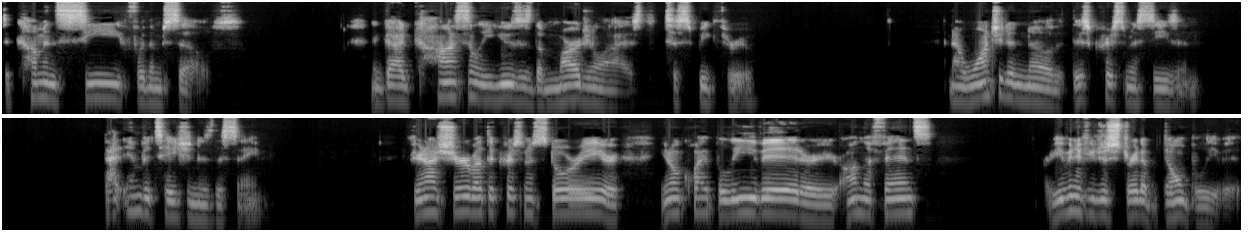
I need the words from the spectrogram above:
to come and see for themselves. And God constantly uses the marginalized to speak through. And I want you to know that this Christmas season, that invitation is the same if you're not sure about the Christmas story or you don't quite believe it or you're on the fence, or even if you just straight up don't believe it,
